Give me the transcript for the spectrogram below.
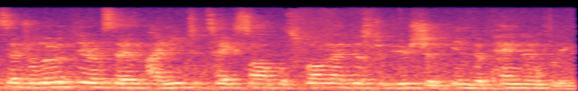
central limit theorem says I need to take samples from that distribution independently.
